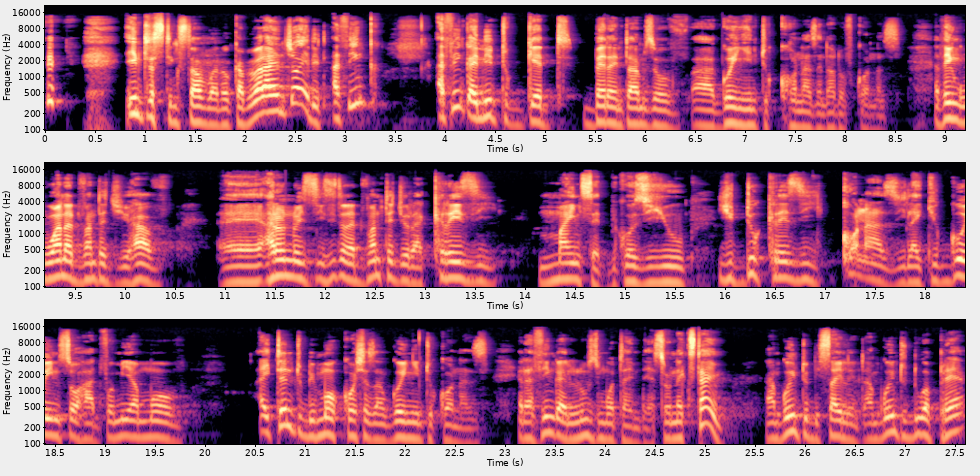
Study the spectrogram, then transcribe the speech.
interesting stuff. But I enjoyed it. I think I think I need to get better in terms of uh, going into corners and out of corners. I think one advantage you have, uh, I don't know, is, is it an advantage or a crazy mindset because you you do crazy corners, you, like you go in so hard. For me, I'm more, I tend to be more cautious. I'm going into corners, and I think I lose more time there. So next time, I'm going to be silent. I'm going to do a prayer,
